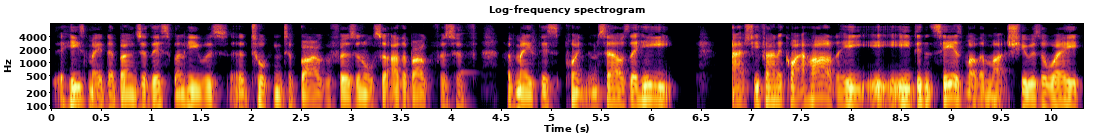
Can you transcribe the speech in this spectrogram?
he's made no bones of this when he was uh, talking to biographers, and also other biographers have, have made this point themselves that he actually found it quite hard. He, he, he didn't see his mother much. She was away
